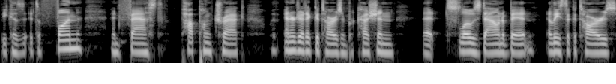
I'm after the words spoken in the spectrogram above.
because it's a fun and fast pop punk track with energetic guitars and percussion that slows down a bit, at least the guitars,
